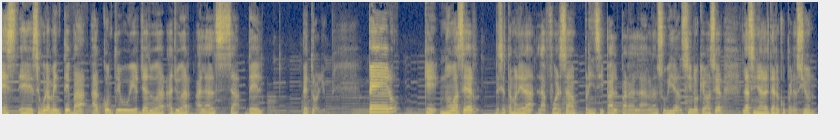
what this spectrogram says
eh, seguramente va a contribuir y ayudar, ayudar al alza del petróleo. Pero que no va a ser de cierta manera la fuerza principal para la gran subida, sino que va a ser las señales de recuperación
